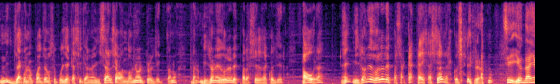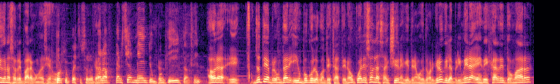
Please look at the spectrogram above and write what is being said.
ya con lo cual ya no se podía casi canalizar, se abandonó el proyecto. ¿no? Bueno, millones de dólares para hacer esa escollera. Ahora, ¿eh? millones de dólares para deshacer la escollera. Sí, y un daño que no se repara, como decías vos. Por supuesto, se repara parcialmente, un poquito. Ahora, eh, yo te iba a preguntar, y un poco lo contestaste, ¿no? ¿Cuáles son las acciones que tenemos que tomar? Creo que la primera es dejar de tomar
